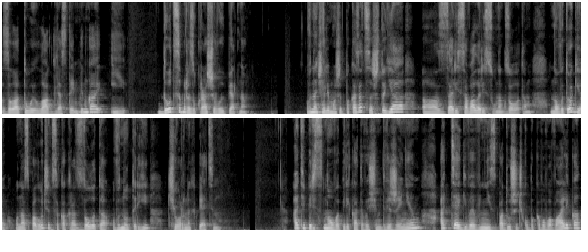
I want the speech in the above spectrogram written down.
золотой лак для стемпинга и дотсом разукрашиваю пятна. Вначале может показаться, что я э, зарисовала рисунок золотом, но в итоге у нас получится как раз золото внутри черных пятен. А теперь снова перекатывающим движением, оттягивая вниз подушечку бокового валика,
